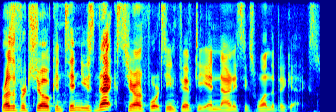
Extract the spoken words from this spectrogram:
Rutherford Show continues next here on 1450 and 96.1 The Big X.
